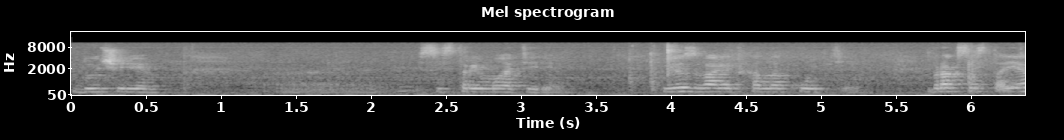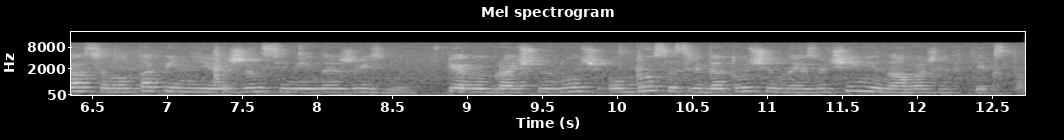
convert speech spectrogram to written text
дочери э, сестры матери. Ее звали Тханакоти. Брак состоялся, но он так и не жил семейной жизнью. В первую брачную ночь он был сосредоточен на изучении набожных текстов.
